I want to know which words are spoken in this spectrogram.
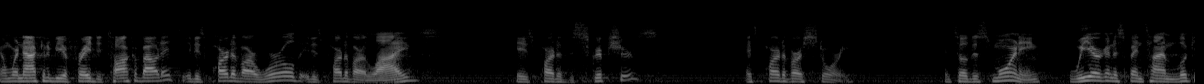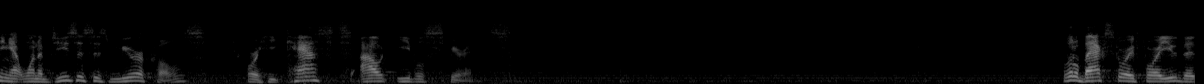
And we're not going to be afraid to talk about it. It is part of our world, it is part of our lives. It is part of the scriptures, it's part of our story. And so this morning, we are going to spend time looking at one of Jesus' miracles where he casts out evil spirits. A little backstory for you. The,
